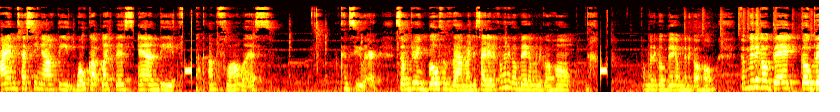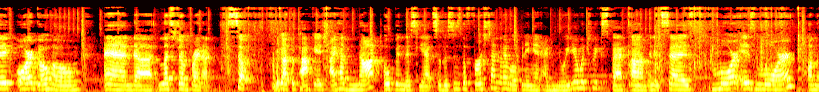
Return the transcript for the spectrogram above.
I am testing out the Woke Up Like This and the I'm Flawless concealer. So I'm doing both of them. I decided if I'm gonna go big, I'm gonna go home. if I'm gonna go big, I'm gonna go home. If I'm gonna go big, go big or go home. And uh, let's jump right on. So we got the package. I have not opened this yet. So this is the first time that I'm opening it. I have no idea what to expect. Um, and it says more is more on the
